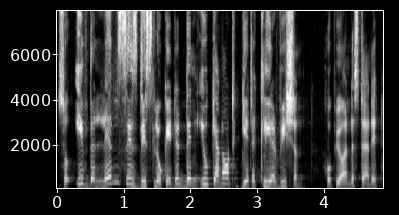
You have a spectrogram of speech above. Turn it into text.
So if the lens is dislocated, then you cannot get a clear vision. Hope you understand it.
